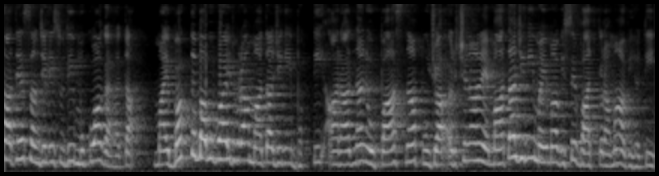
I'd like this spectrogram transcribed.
સાથે સંજેલી સુધી મૂકવા ગયા હતા. માય ભક્ત બાબુભાઈ દ્વારા માતાજીની ભક્તિ, આરાધના અને ઉપાસના, પૂજા અર્ચના અને માતાજીની મહિમા વિશે વાત કરવામાં આવી હતી.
